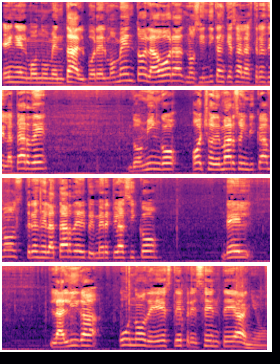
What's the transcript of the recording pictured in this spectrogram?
en el Monumental. Por el momento, la hora nos indican que es a las 3 de la tarde. Domingo 8 de marzo indicamos 3 de la tarde el primer clásico de la Liga 1 de este presente año.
